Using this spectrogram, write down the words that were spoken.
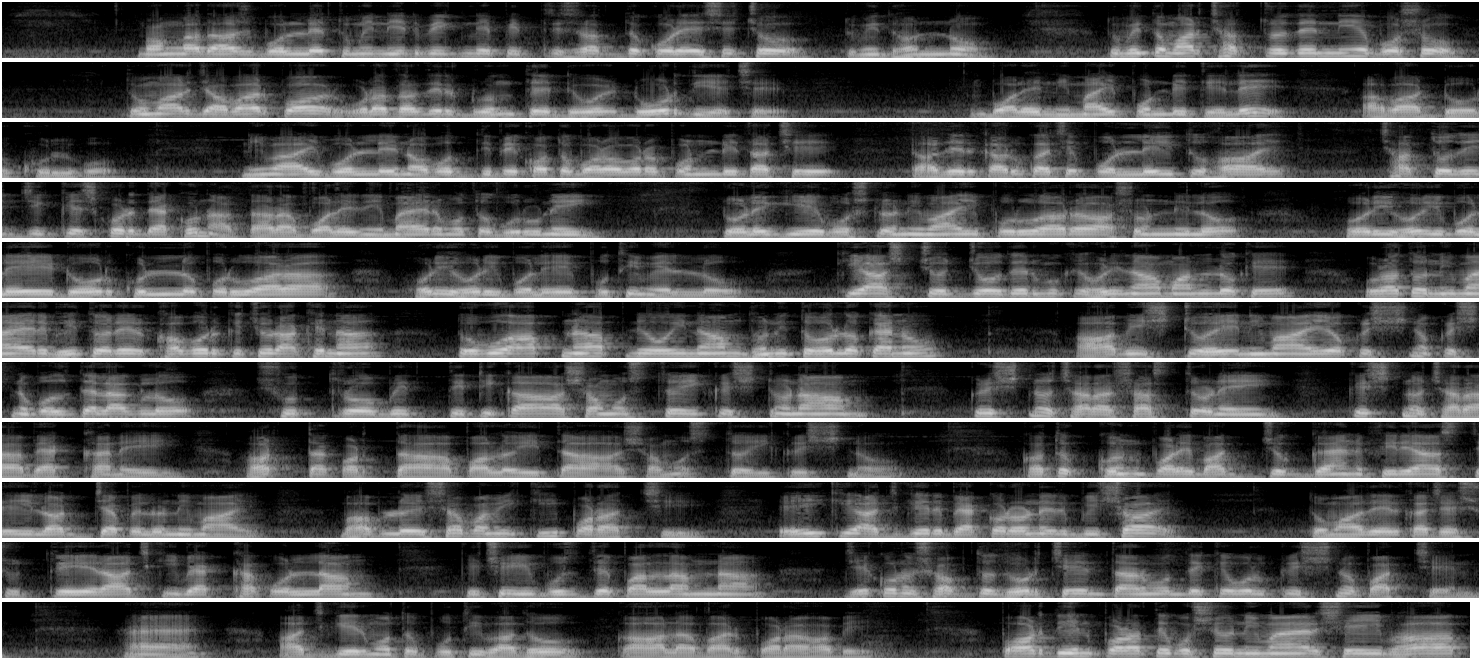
গঙ্গাদাস বললে, তুমি নির্বিঘ্নে পিতৃশ্রাদ্ধ করে এসেছ, তুমি ধন্য। তুমি তোমার ছাত্রদের নিয়ে বসো। তোমার যাবার পর ওরা তাদের গ্রন্থে ডোর দিয়েছে। বলে নিমাই, পণ্ডিত এলে আবার ডোর খুলব। নিমাই বললে, নবদ্বীপে কত বড় বড় পণ্ডিত আছে, তাদের কারু কাছে পড়লেই তো হয়। ছাত্রদের জিজ্ঞেস করে, দেখো না, তারা বলে নিমায়ের মতো গুরু নেই। টলে গিয়ে বসল নিমাই, পড়ুয়ারা আসন নিল। হরি হরি বলে, ডোর খুলল পড়ুয়ারা। হরি হরি বলে, পুঁথি মেলল। কি আশ্চর্য, ওদের মুখে হরিনাম আনলো কে? ওরা তো নিমায়ের ভিতরের খবর কিছু রাখে না। তবু আপনা আপনি ওই নাম ধ্বনিত হলো কেন? আবিষ্ট হয়ে নিমায় কৃষ্ণ কৃষ্ণ বলতে লাগল, সূত্র, বৃত্তি, টিকা, সমস্তই কৃষ্ণ নাম। কৃষ্ণ ছাড়া শাস্ত্র নেই। কৃষ্ণ ছাড়া ব্যাখ্যা নেই। হর্তাকর্তা, পালয়িতা, সমস্তই কৃষ্ণ। কতক্ষণ পরে বাহ্যজ্ঞান ফিরে আসতেই লজ্জা পেল নিমায় ভাবলো, এসব আমি কি পড়াচ্ছি? এই কি আজকের ব্যাকরণের বিষয়? তোমাদের কাছে সূত্রের আজ কি ব্যাখ্যা করলাম? কিছুই বুঝতে পারলাম না। যে কোনো শব্দ ধরছেন, তার মধ্যে কেবল কৃষ্ণ পাচ্ছেন। হ্যাঁ আজকের মতো পুঁথিবাধ কাল আবার পড়া হবে। পরদিন পড়াতে বসেও নিমায়ের সেই ভাব,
